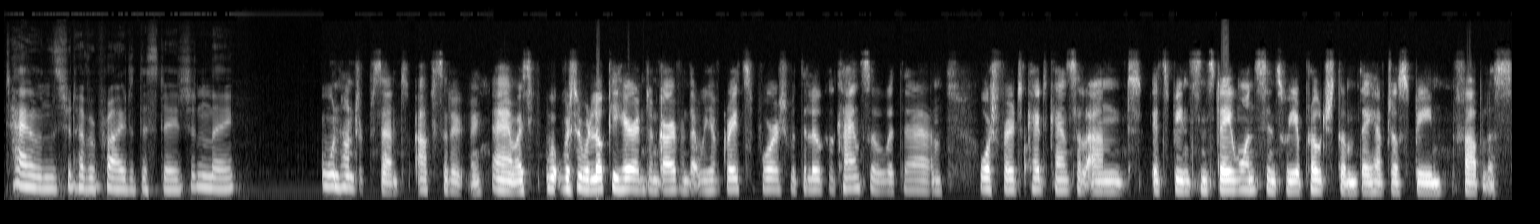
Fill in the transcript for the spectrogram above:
towns should have a Pride at this stage, shouldn't they? One hundred percent, absolutely. Um, I, we're, so we're lucky here in Dungarvan that we have great support with the local council, with um, Waterford County Council, and it's been since day one since we approached them. They have just been fabulous.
